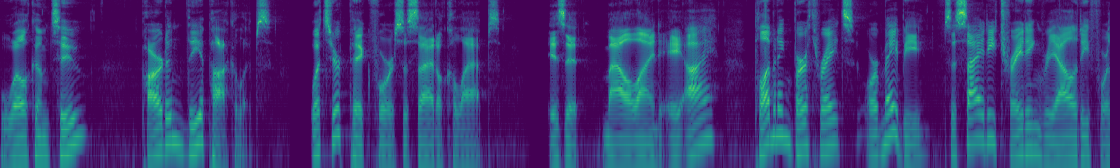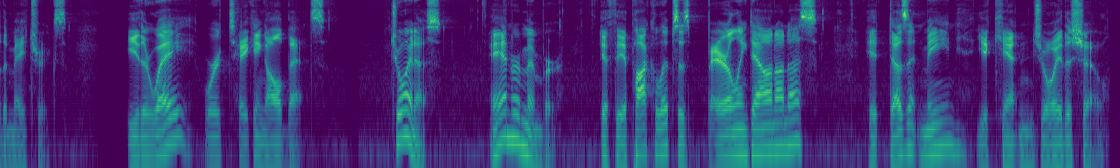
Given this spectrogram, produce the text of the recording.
Welcome to Pardon the Apocalypse. What's your pick for societal collapse? Is it malaligned AI, plummeting birth rates, or maybe society trading reality for the Matrix? Either way, we're taking all bets. Join us. And remember, if the apocalypse is barreling down on us, it doesn't mean you can't enjoy the show.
